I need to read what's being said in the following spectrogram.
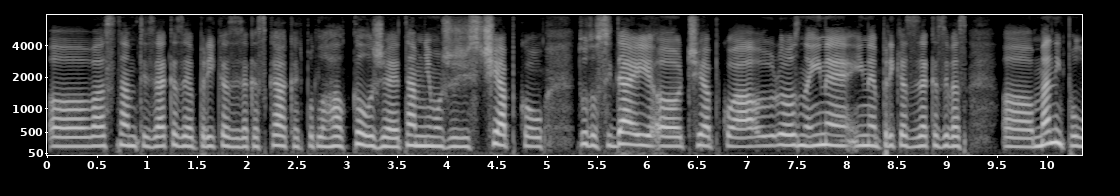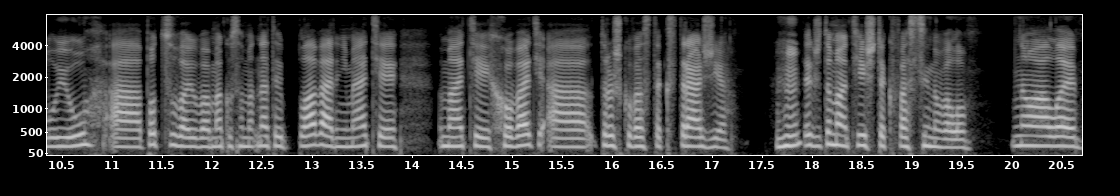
o, vás tam tie zákazy a príkazy, zákaz skákať podľa halkl, že tam nemôžeš ísť s čiapkou, tuto si daj o, čiapku a rôzne iné, iné príkazy, zákazy vás o, manipulujú a podsúvajú vám, ako sa na tej plavárni máte, máte chovať a trošku vás tak strážia. Mm-hmm. Takže to ma tiež tak fascinovalo. No ale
